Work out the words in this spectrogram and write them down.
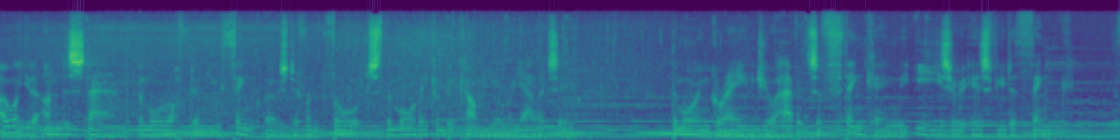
I want you to understand that the more often you think those different thoughts, the more they can become your reality. The more ingrained your habits of thinking, the easier it is for you to think the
